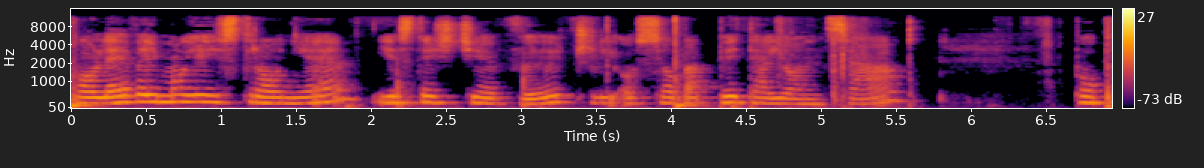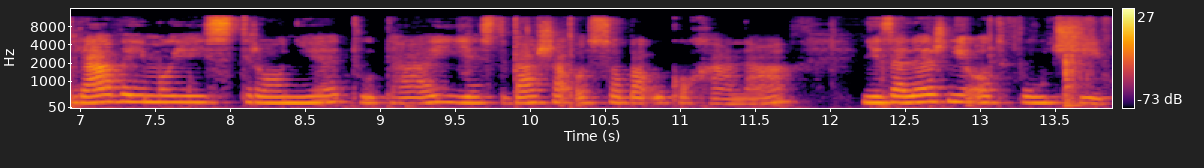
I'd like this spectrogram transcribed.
po lewej mojej stronie jesteście Wy, czyli osoba pytająca. Po prawej mojej stronie tutaj jest Wasza osoba ukochana niezależnie od płci,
